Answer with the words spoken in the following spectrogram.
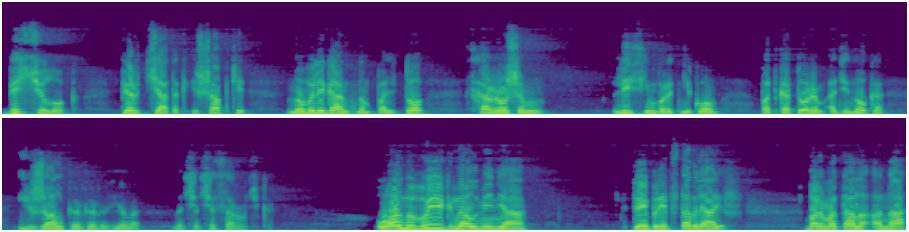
Без чулок, перчаток и шапки, но в элегантном пальто с хорошим лисьим воротником, под которым одиноко и жалко рвела ночная сорочка. «Он выгнал меня! Ты представляешь?» — бормотала она,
